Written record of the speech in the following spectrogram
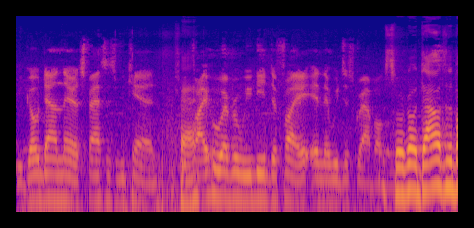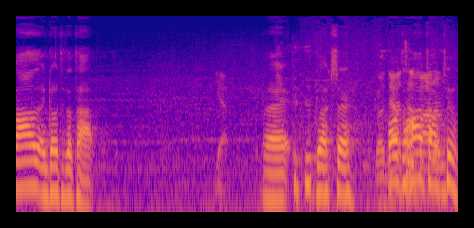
We go down there as fast as we can. we Fight whoever we need to fight, and then we just grab all. So we'll go down to the bottom and go to the top. Yeah. Alright, good luck, sir. Go Oh, down it's to a the bottom. too.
